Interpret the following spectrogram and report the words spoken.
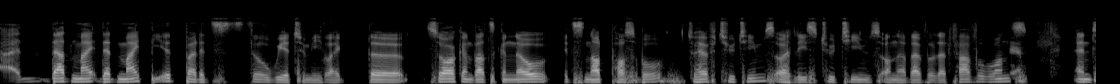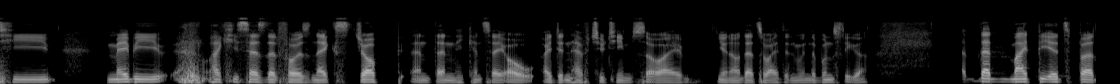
I, that might that might be it but it's still weird to me like the Zorc and Watzke know it's not possible to have two teams or at least two teams on a level that Favre wants and he maybe like he says that for his next job and then he can say oh I didn't have two teams so I you know that's why I didn't win the Bundesliga. That might be it but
